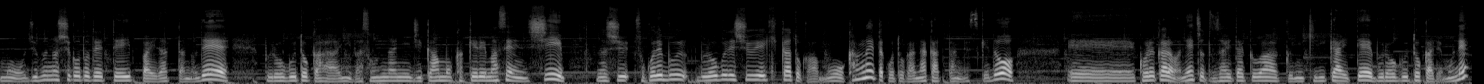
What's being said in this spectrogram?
もう自分の仕事で手一杯だったのでブログとかにはそんなに時間もかけれませんしそこでブログで収益化とかも考えたことがなかったんですけど、えー、これからはねちょっと在宅ワークに切り替えてブログとかでもね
